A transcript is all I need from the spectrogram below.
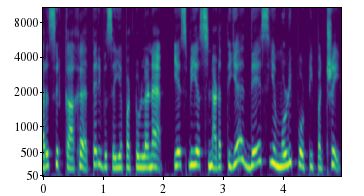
பரிசிற்காக தெரிவு செய்யப்பட்டுள்ளன. எஸ்பிஎஸ் நடத்திய தேசிய மொழி போட்டி பற்றி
